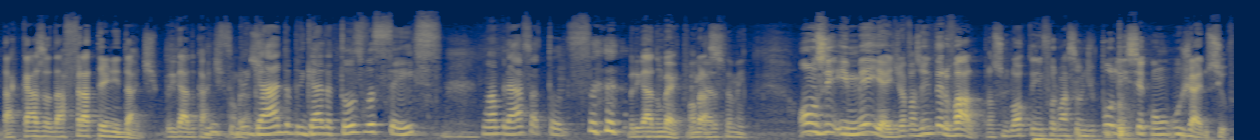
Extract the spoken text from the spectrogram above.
da Casa da Fraternidade. Obrigado, Cátia. Isso, Um abraço. obrigada, obrigada a todos vocês. Um abraço a todos. Obrigado, Humberto. Um Obrigado abraço. também. 11h30, a gente vai fazer um intervalo. Próximo bloco tem informação de polícia com o Jairo Silva.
